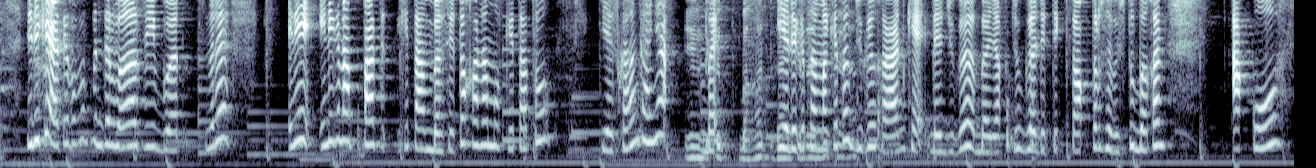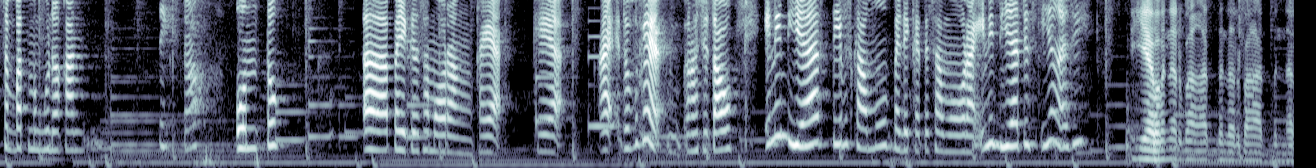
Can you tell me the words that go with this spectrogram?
jadi kayak TikTok tuh pinter banget sih buat sebenarnya ini ini kenapa kita bahas itu? Karena menurut kita tuh ya sekarang kayaknya ba- deket banget dengan Iya deket sama kita juga kan kayak dan juga banyak juga di TikTok. Terus habis itu bahkan aku sempat menggunakan TikTok untuk uh, PDKT sama orang. Kayak kayak eh, itu tuh kayak ngasih tahu ini dia tips kamu PDKT sama orang ini dia tips iya gak sih Iya bener banget, bener banget, bener.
